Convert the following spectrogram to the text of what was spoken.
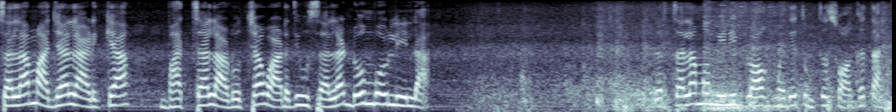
चला माझ्या लाडक्या भातच्या लाडूच्या वाढदिवसाला डोंबवलीला. तर चला मग मिनी ब्लॉगमध्ये तुमचं स्वागत आहे.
